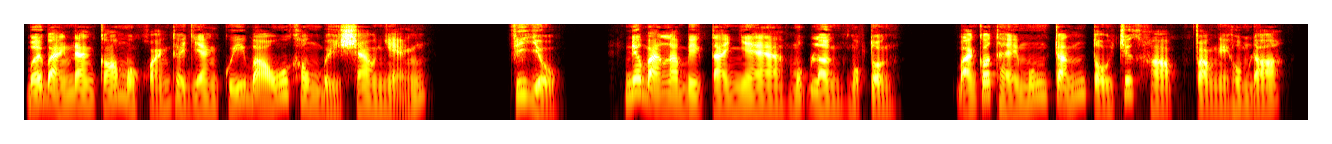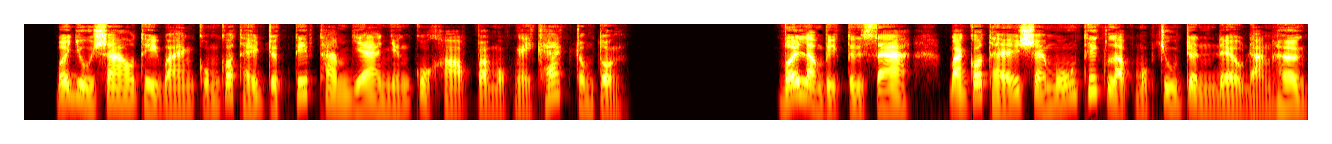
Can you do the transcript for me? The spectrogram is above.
bởi bạn đang có một khoảng thời gian quý báu không bị sao nhãn. Ví dụ, nếu bạn làm việc tại nhà một lần một tuần, bạn có thể muốn tránh tổ chức họp vào ngày hôm đó, bởi dù sao thì bạn cũng có thể trực tiếp tham gia những cuộc họp vào một ngày khác trong tuần. Với làm việc từ xa, bạn có thể sẽ muốn thiết lập một chu trình đều đặn hơn,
